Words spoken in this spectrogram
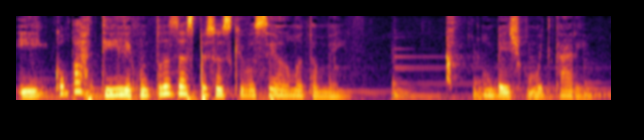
e compartilha com todas as pessoas que você ama também. Um beijo com muito carinho.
